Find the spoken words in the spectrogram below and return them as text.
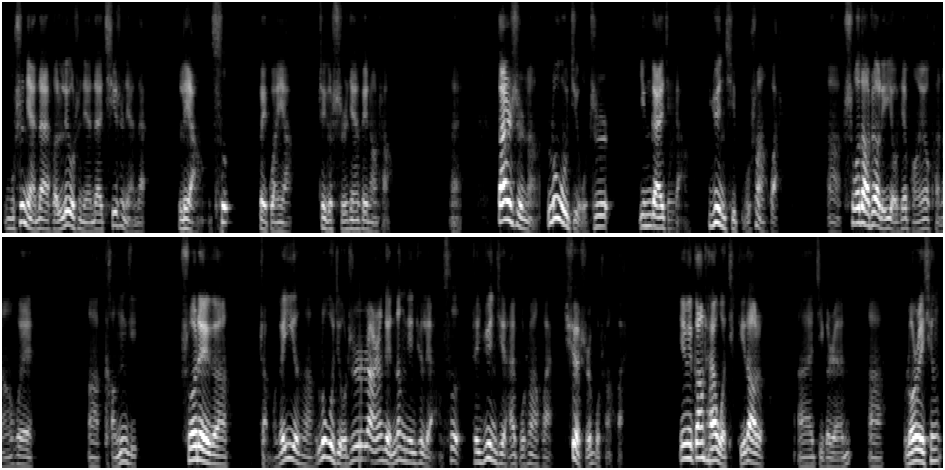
五十年代和六十年代、七十年代两次被关押，这个时间非常长，哎，但是呢，陆九之应该讲运气不算坏。啊，说到这里，有些朋友可能会啊吭叽，说这个怎么个意思呢？陆九之让人给弄进去两次，这运气还不算坏，确实不算坏。因为刚才我提到了呃几个人啊，罗瑞卿、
